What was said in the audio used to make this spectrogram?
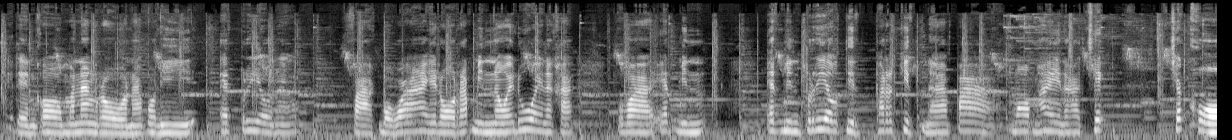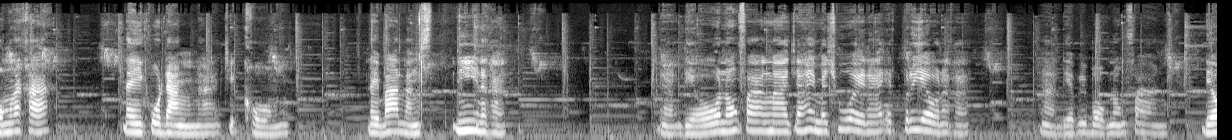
ไอแดนก็มานั่งรอนะพอดีแอดเปรี้ยวนะฝากบอกว่าให้รอรับมินน้อยด้วยนะคะ เพราะว่าแอดมินแอดมินเปรี้ยวติดภารกิจนะป้ามอบให้นะคะ เช็ค เช็คของนะคะ ในโกดังนะเช็คของในบ้านหลังนี้นะคะอะเดี๋ยวน้องฟางมาจะให้มาช่วยนะแอดเปรี้ยวนะคะอะเดี๋ยวไปบอกน้องฟาง เดี๋ยว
